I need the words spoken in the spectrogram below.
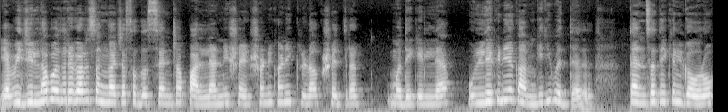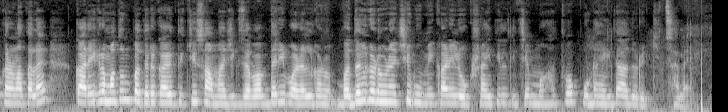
यावेळी जिल्हा पत्रकार संघाच्या सदस्यांच्या पाल्यांनी शैक्षणिक आणि क्रीडा क्षेत्रामध्ये केलेल्या उल्लेखनीय कामगिरीबद्दल त्यांचा देखील गौरव करण्यात आलाय. कार्यक्रमातून पत्रकारितेची सामाजिक जबाबदारी बदल घड बदल घडवण्याची भूमिका आणि लोकशाहीतील तिचे महत्त्व पुन्हा एकदा अधोरेखित आहे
